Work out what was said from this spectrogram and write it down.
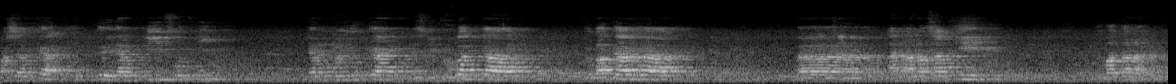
masyarakat kita yang P40 yang memerlukan segi perubatan, kebakaran, uh, anak-anak sakit, kebakaran.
